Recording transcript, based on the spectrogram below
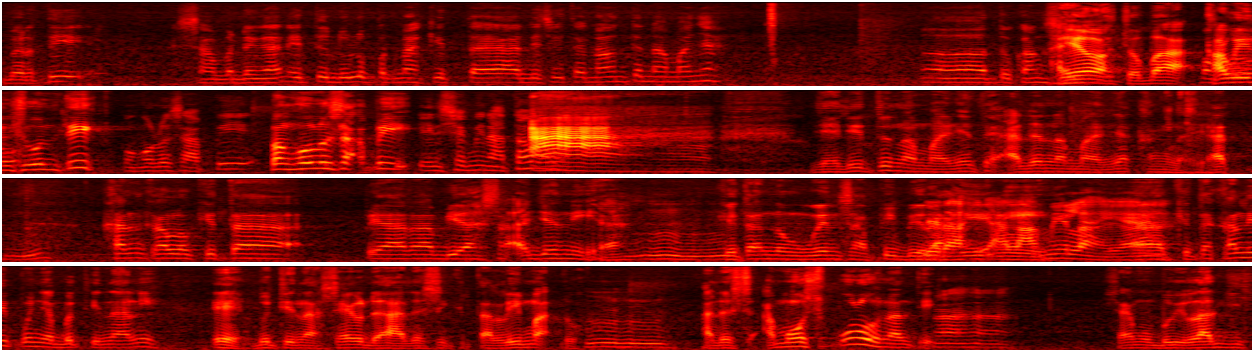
Berarti sama dengan itu dulu pernah kita di situ nonton namanya Eh, tukang Ayo suntik, coba penghulu- kawin suntik, penghulu sapi penghulu sapi. inseminator. Ah, jadi itu namanya teh ada namanya Kang Dayat. Hmm. Kan kalau kita piara biasa aja nih ya, Mhm. kita nungguin sapi Birahi birahi, alami lah ya. Nah, kita kan nih punya betina nih. Eh, betina saya udah ada sekitar lima tuh. Mhm. Ada se- mau 10 nanti. Aha, Saya mau beli lagi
